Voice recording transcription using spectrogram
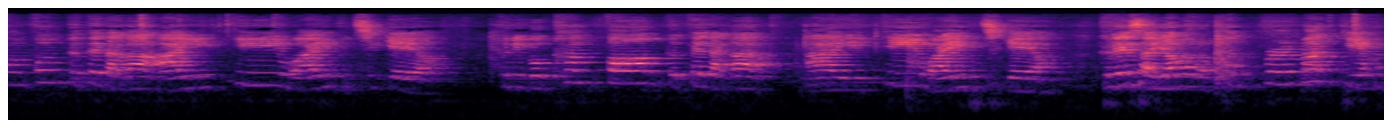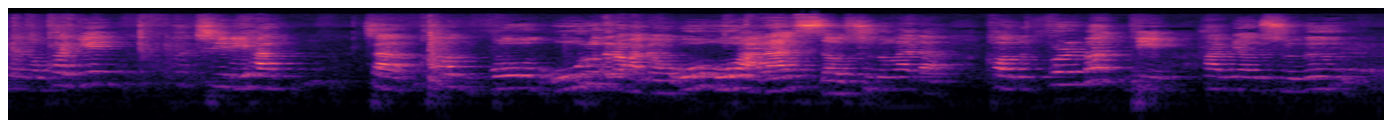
컨펌 끝에다가 ITY 붙일게요. 그리고 컨펌 끝에다가 ITY 붙일게요. 그래서 영어로 confirmati 하면 확인, 확실히 한. 자, confirm 5로 들어가면 5, 5 알았어. 수능하다. confirmati 하면 수능.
